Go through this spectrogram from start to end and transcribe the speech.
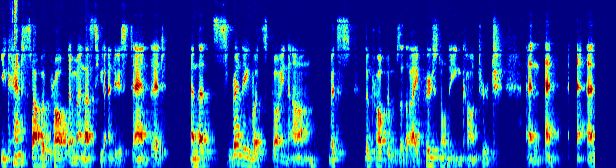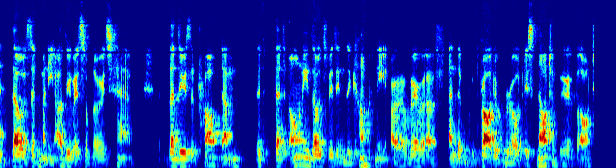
you can't solve a problem unless you understand it. And that's really what's going on with the problems that I personally encountered and, and, and those that many other whistleblowers have that there's a problem that, that only those within the company are aware of and the broader world is not aware about.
